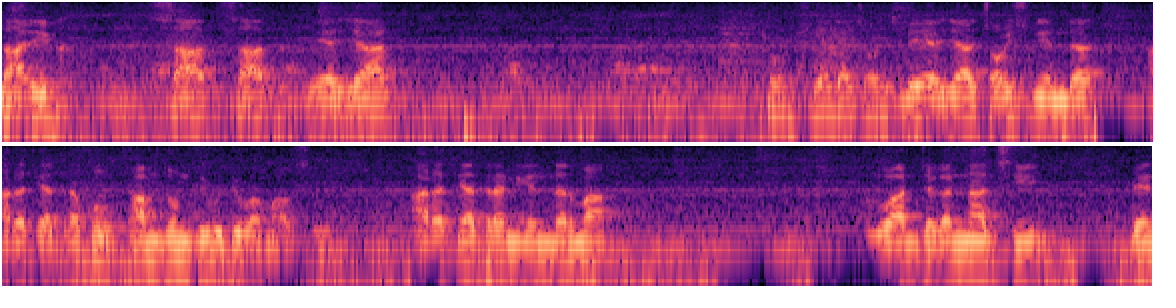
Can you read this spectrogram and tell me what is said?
તારીખ સાત સાત બે હજાર બે હજાર ચોવીસની અંદર આ રથયાત્રા ખૂબ ધામધૂમથી ઉજવવામાં આવશે. આ રથયાત્રાની અંદરમાં ભગવાન જગન્નાથજી બેન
